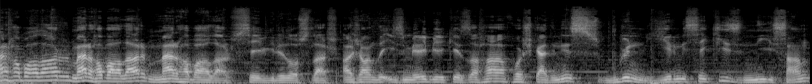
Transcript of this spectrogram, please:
Merhabalar, merhabalar, merhabalar sevgili dostlar. Ajanda İzmir'e bir kez daha hoş geldiniz. Bugün 28 Nisan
